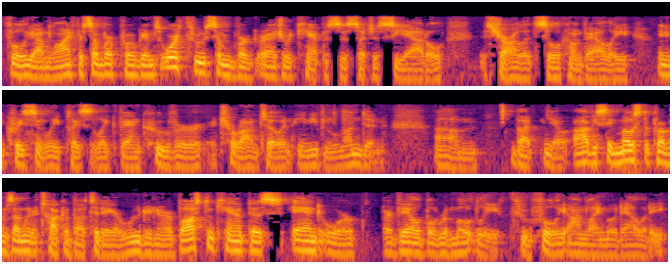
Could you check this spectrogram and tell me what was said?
fully online for some of our programs, or through some of our graduate campuses such as Seattle, Charlotte, Silicon Valley, and increasingly places like Vancouver, Toronto, and, and even London. Um, but you know, obviously, most of the programs I'm going to talk about today are rooted in our Boston campus and or are available remotely through fully online modality.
